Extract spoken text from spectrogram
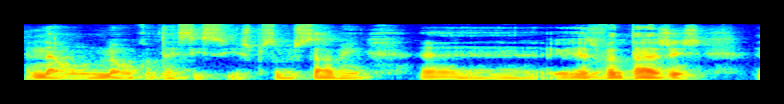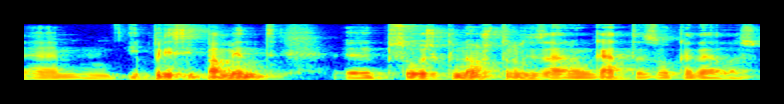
não, não acontece isso e as pessoas sabem uh, as vantagens um, e principalmente uh, pessoas que não esterilizaram gatas ou cadelas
